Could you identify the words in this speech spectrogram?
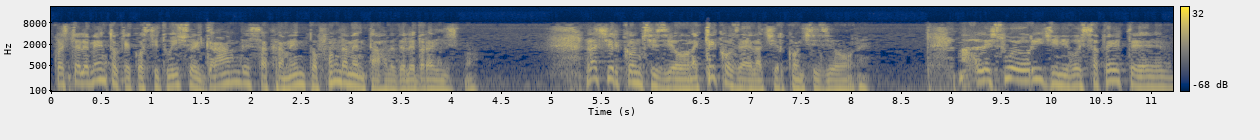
questo elemento che costituisce il grande sacramento fondamentale dell'ebraismo. La circoncisione, che cos'è la circoncisione? Ma le sue origini, voi sapete,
